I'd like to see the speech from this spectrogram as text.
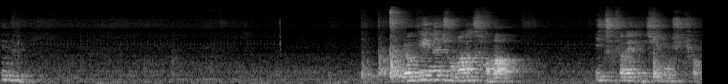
힌트. 여기 있는 점 하나 잡아. 이 직선에 대칭 이동시켜.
